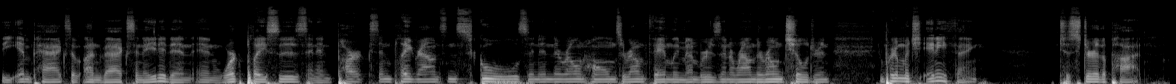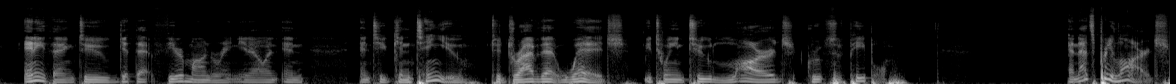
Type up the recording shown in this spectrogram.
the impacts of unvaccinated in, in workplaces and in parks and playgrounds and schools and in their own homes around family members and around their own children and pretty much anything to stir the pot anything to get that fear mongering you know and, and and to continue to drive that wedge between two large groups of people. And that's pretty large.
